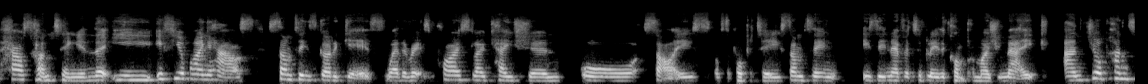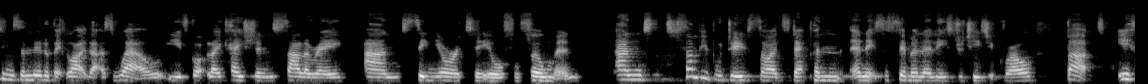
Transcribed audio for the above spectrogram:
house hunting in that you if you're buying a house something's got to give whether it's price location or size of the property something is inevitably the compromise you make. And job hunting is a little bit like that as well. You've got location salary and seniority or fulfillment. And some people do sidestep and, and it's a similarly strategic role but if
